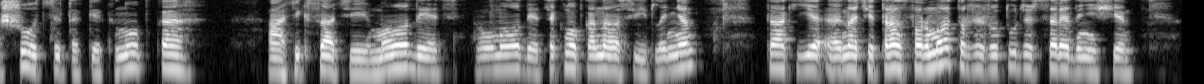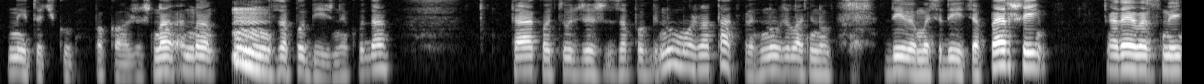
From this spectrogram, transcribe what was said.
Що це таке? Кнопка. А, фіксації. Молодець. Ну, молодець. Це кнопка на освітлення. Так, є, е, значить, трансформатор же ж отут же всередині ще ниточку покажеш. На, на запобіжнику, да? Так, отут же ж запобіжник. Ну, можна так, в принципі. Ну, желательно дивимося. Дивіться, перший реверсний.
